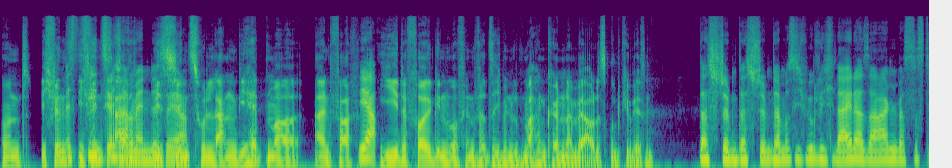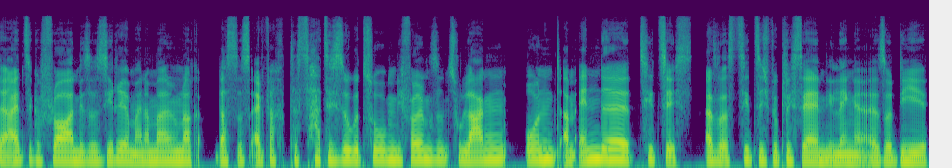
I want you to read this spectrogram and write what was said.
Und ich finde ich find sie einfach ein bisschen sehr. zu lang. Die hätten wir einfach Ja. jede Folge nur 45 Minuten machen können, dann wäre alles gut gewesen. Das stimmt, das stimmt. Da muss ich wirklich leider sagen, das ist der einzige Flaw an dieser Serie, meiner Meinung nach. Das ist einfach, das hat sich so gezogen, die Folgen sind zu lang und am Ende zieht sich's. Also es zieht sich wirklich sehr in die Länge. Also die,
